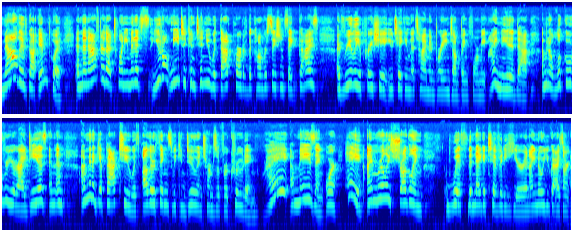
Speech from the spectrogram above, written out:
Now they've got input. And then after that 20 minutes, you don't need to continue with that part of the conversation. Say, guys, I really appreciate you taking the time and brain dumping for me. I needed that. I'm going to look over your ideas and then I'm going to get back to you with other things we can do in terms of recruiting, right? Amazing. Or, hey, I'm really struggling with the negativity here and I know you guys aren't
